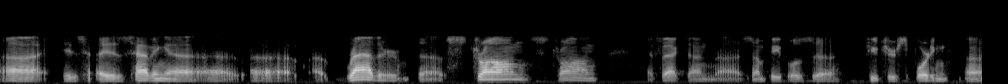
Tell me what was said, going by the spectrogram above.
uh, is is having a, a, a rather uh, strong strong effect on uh, some people's uh, future sporting uh,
